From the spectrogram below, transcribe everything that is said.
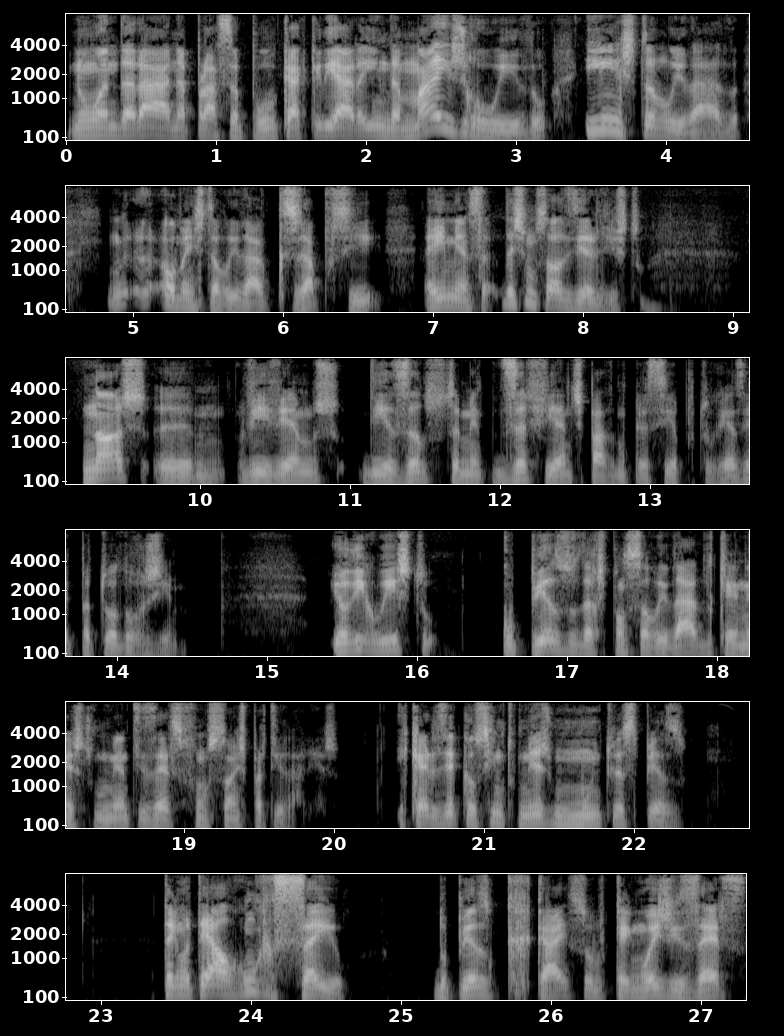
não andará na praça pública a criar ainda mais ruído e instabilidade, ou uma instabilidade que já por si é imensa. Deixe-me só dizer-lhe isto. Nós eh, vivemos dias absolutamente desafiantes para a democracia portuguesa e para todo o regime. Eu digo isto com o peso da responsabilidade de quem neste momento exerce funções partidárias. E quero dizer que eu sinto mesmo muito esse peso. Tenho até algum receio do peso que recai sobre quem hoje exerce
